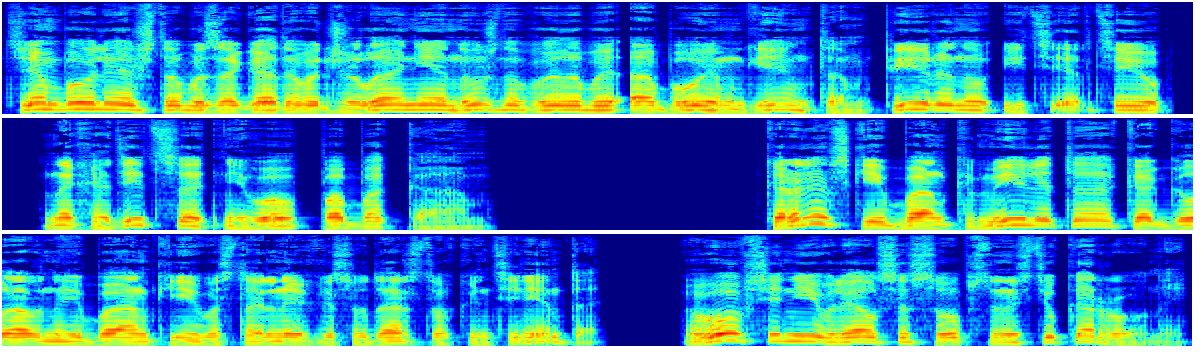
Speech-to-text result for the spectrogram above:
Тем более, чтобы загадывать желание, нужно было бы обоим гентам, Пирану и Тертию, находиться от него по бокам. Королевский банк Милета, как главные банки и в остальных государствах континента, вовсе не являлся собственностью короны,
